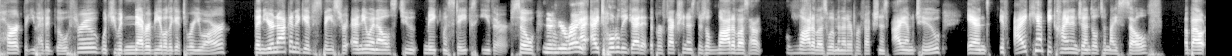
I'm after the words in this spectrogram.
part that you had to go through which you would never be able to get to where you are then you're not going to give space for anyone else to make mistakes either. So no, you're right. I, I totally get it. The perfectionist, there's a lot of us out, a lot of us women that are perfectionists. I am too. And if I can't be kind and gentle to myself about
